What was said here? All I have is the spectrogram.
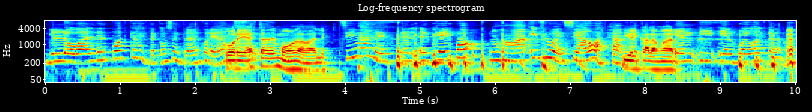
global del podcast está concentrada en Corea del Corea está de moda, vale. Sí, vale. El, el K-pop nos ha influenciado bastante. Y el calamar. Y el, y, el juego del calamar.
